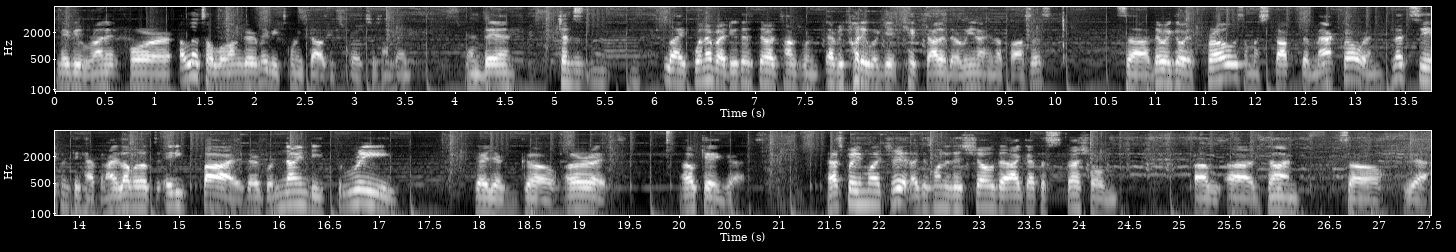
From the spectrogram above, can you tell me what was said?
Maybe run it for a little longer, maybe 20,000 strokes or something. And then, chances, like, whenever I do this, there are times when everybody will get kicked out of the arena in the process. So there we go, it froze. I'm to stop the macro and let's see if anything happened. I leveled up to 85. There we go, 93. There you go. Alright. Okay, guys. That's pretty much it. I just wanted to show that I got the special uh, uh, done. So, yeah.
